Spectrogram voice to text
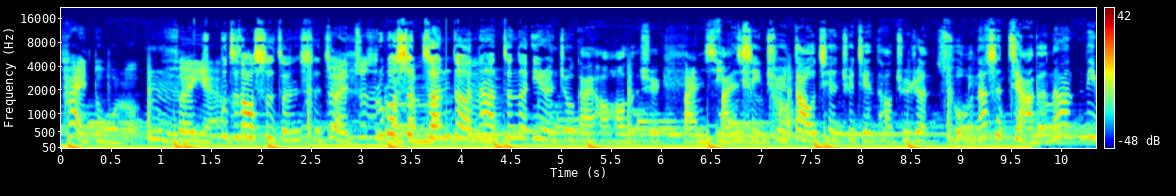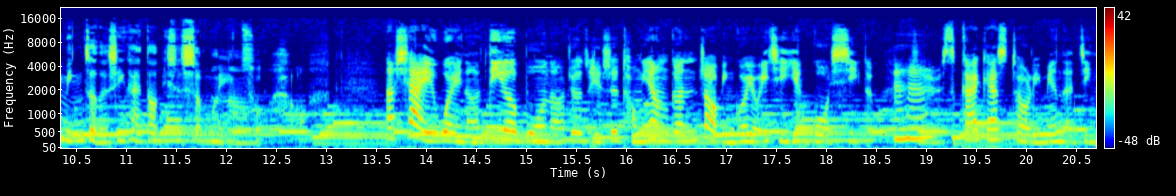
太多了，嗯，所以也不知道是真是假。对，就是如果是真的，嗯、那真的艺人就该好好的去反省、反省、去道歉、去检讨、去认错。那是假的，那匿名者的心态到底是什么呢？没错，好。那下一位呢？第二波呢，就也是同样跟赵炳圭有一起演过戏的，嗯、就是 Sky Castle 里面的金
